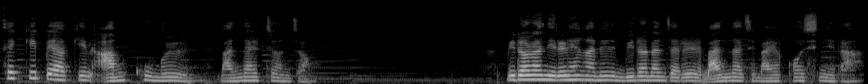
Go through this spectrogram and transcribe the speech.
새끼 빼앗긴 암콤을 만날지언정 미련한 일을 행하는 미련한 자를 만나지 말 것이니라.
